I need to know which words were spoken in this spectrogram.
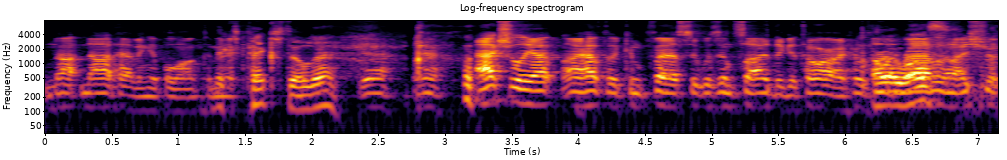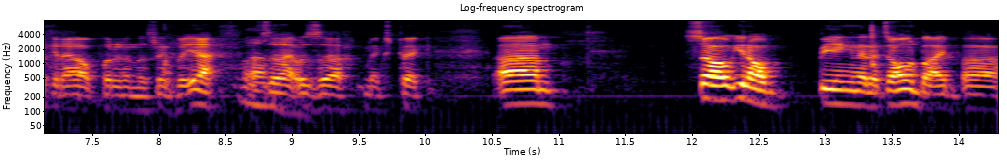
not not having it belong to Mick. Mick's pick still there. Yeah, yeah. Actually, I, I have to confess, it was inside the guitar. I heard Oh, it was? and I shook it out, put it in the strings. But yeah, Wow. so that was a Mick's pick. Um, so you know, being that it's owned by, uh,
